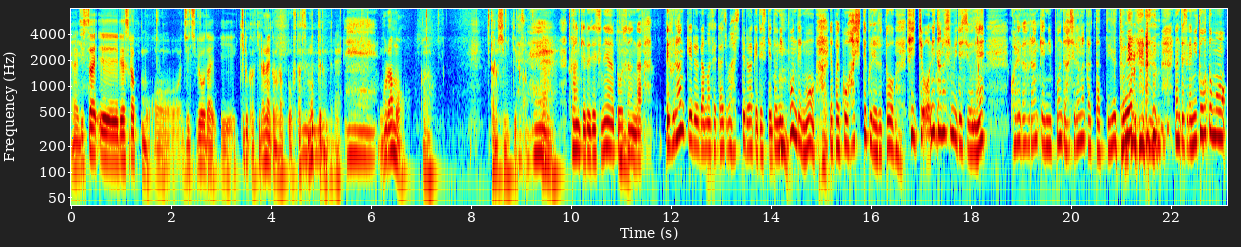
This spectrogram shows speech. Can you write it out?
えー実際、えーレースラップもおー11秒台、えー切るか切らないかのラップを2つ持ってるんでね、ええ。これはもう、うん楽しみっていうか。ね。フランケルですねお父さんが。でフランケルがまあ世界中も走ってるわけですけど、日本でもはい。やっぱりこう走ってくれると非常に楽しみですよね。これがフランケル日本で走らなかったっていうとね なんですが2頭とも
